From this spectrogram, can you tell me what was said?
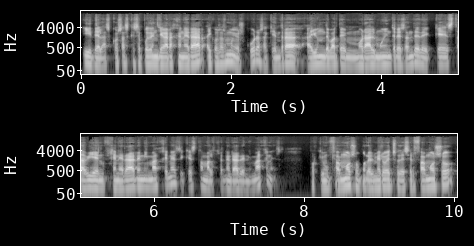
y de las cosas que se pueden llegar a generar, hay cosas muy oscuras. Aquí entra, hay un debate moral muy interesante de qué está bien generar en imágenes y qué está mal generar en imágenes. Porque un famoso, por el mero hecho de ser famoso,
